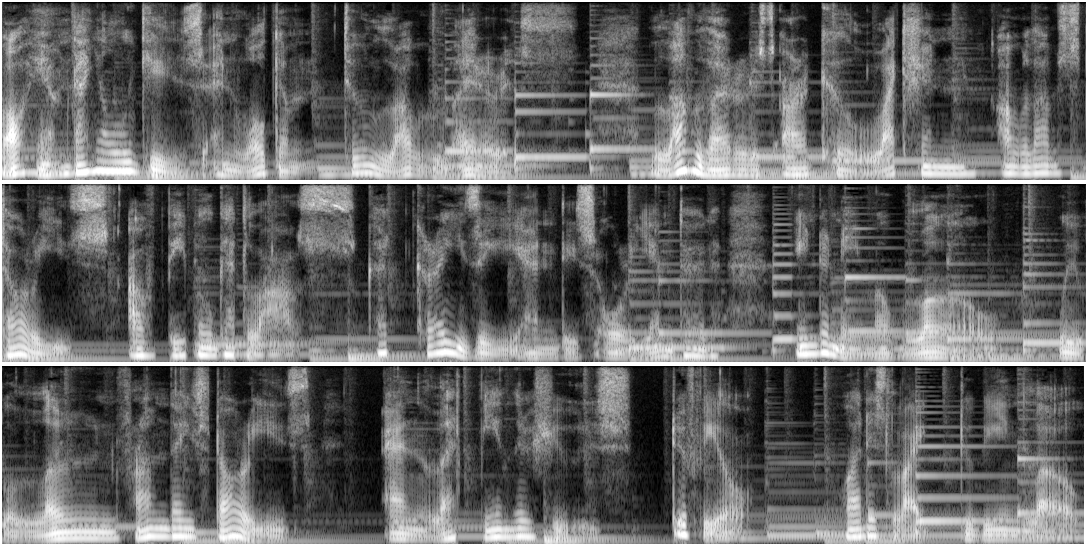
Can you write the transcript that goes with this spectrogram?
I am Daniel Lucas and welcome to Love Letters. Love letters are a collection of love stories of people get lost, get crazy and disoriented in the name of love. We will learn from these stories and let be in their shoes to feel what it's like to be in love.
